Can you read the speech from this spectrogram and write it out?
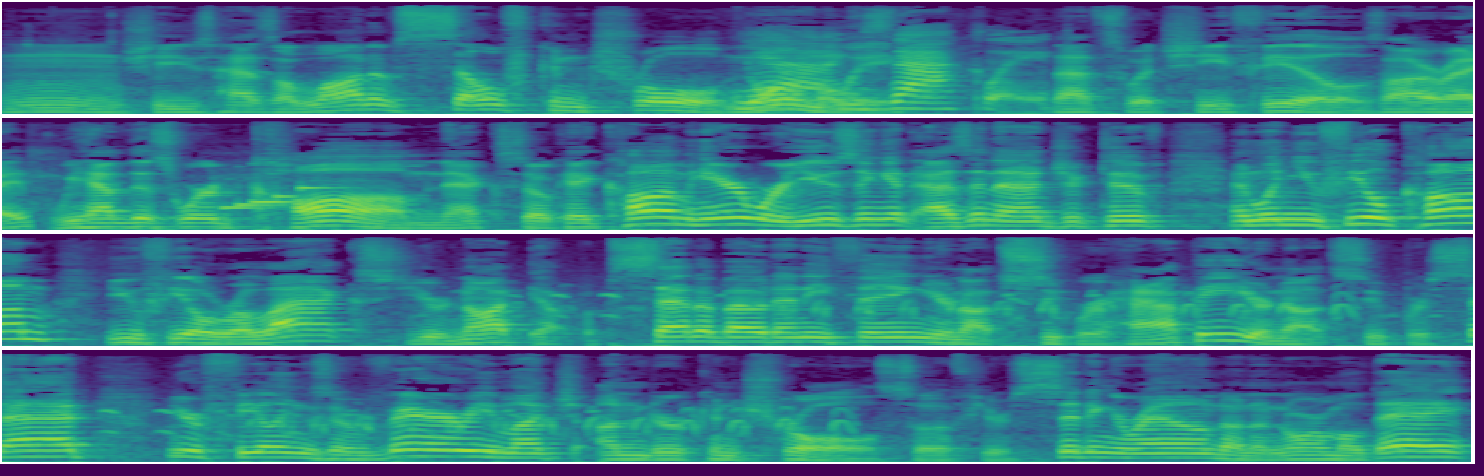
Mm, she has a lot of self control normally. Yeah, normally. exactly. That's what she feels. All right. We have this word calm next. Okay. Calm here, we're using it as an adjective. And when you feel calm, you feel relaxed. You're not upset about anything. You're not super happy. You're not super sad. Your feelings are very much under control. So if you're sitting around on a normal day,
